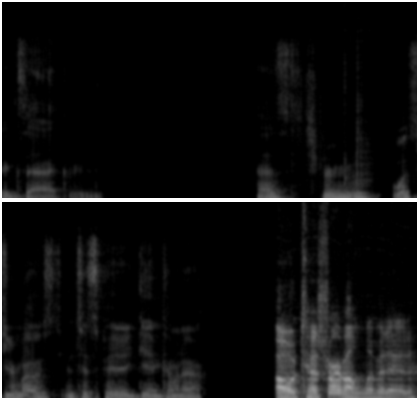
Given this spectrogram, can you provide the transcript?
Exactly. That's true. What's your most anticipated game coming out? Oh, Test Drive Unlimited.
